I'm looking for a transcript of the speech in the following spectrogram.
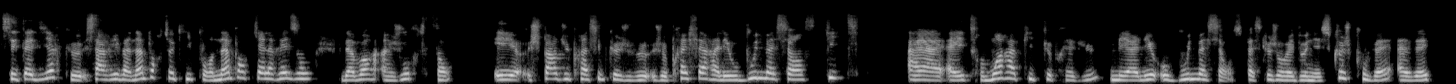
c'est-à-dire que ça arrive à n'importe qui pour n'importe quelle raison d'avoir un jour sans. Et je pars du principe que je veux, je préfère aller au bout de ma séance, quitte à, être moins rapide que prévu, mais aller au bout de ma séance parce que j'aurais donné ce que je pouvais avec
